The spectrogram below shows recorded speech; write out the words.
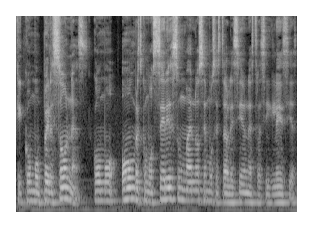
que como personas, como hombres, como seres humanos hemos establecido en nuestras iglesias,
